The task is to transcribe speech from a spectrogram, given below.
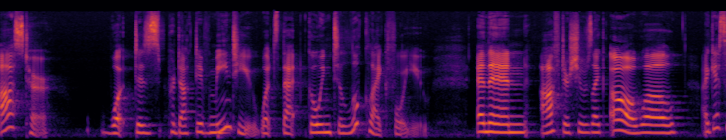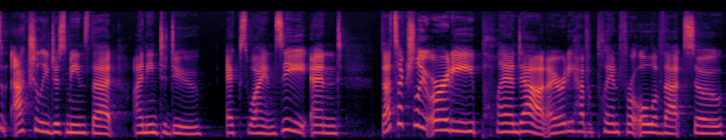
asked her, what does productive mean to you? What's that going to look like for you? And then after she was like, oh, well, I guess it actually just means that I need to do X, Y, and Z. And that's actually already planned out. I already have a plan for all of that. So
